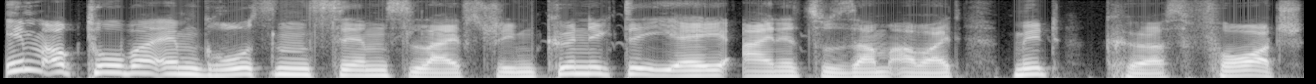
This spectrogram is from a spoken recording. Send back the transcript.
Im Oktober im großen Sims Livestream kündigte EA eine Zusammenarbeit mit Curse Forge,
